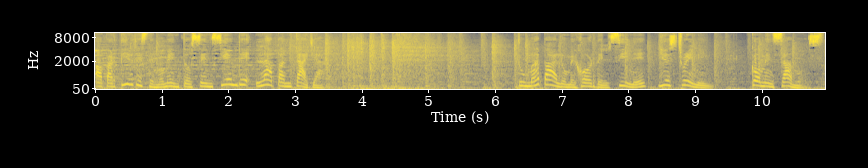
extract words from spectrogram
A partir de este momento se enciende la pantalla. Tu mapa a lo mejor del cine y streaming. Comenzamos.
